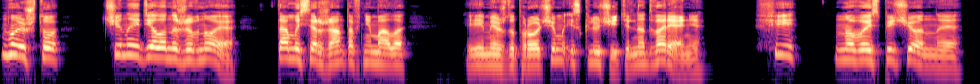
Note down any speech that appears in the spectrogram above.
Ну и что? Чины — дело наживное. Там и сержантов немало. И, между прочим, исключительно дворяне. Фи, новоиспеченные.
